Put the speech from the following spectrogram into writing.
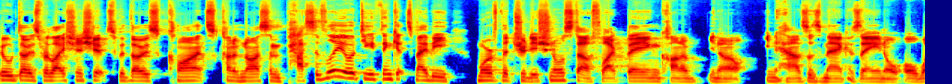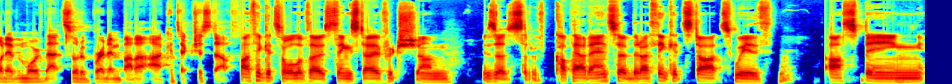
build those relationships with those clients kind of nice and passively? Or do you think it's maybe more of the traditional stuff like being kind of you know in houses magazine or, or whatever more of that sort of bread and butter architecture stuff? I think it's all of those things dave which um, is a sort of cop out answer but i think it starts with us being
